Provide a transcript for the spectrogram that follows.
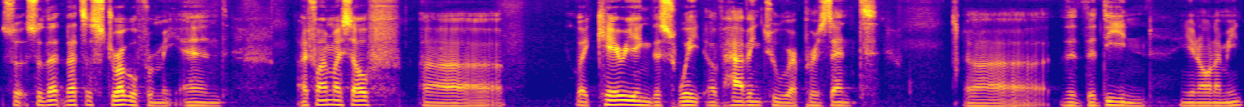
So so that that's a struggle for me, and I find myself uh, like carrying this weight of having to represent uh, the the dean. You know what I mean?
